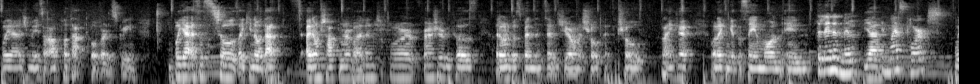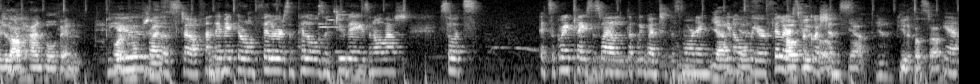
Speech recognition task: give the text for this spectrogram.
Voyage Maison. I'll put that over the screen. But yeah, it just shows like you know that I don't shop in River Island for furniture because I don't want to go spending seventy euro on a throw throw blanket when I can get the same one in The Linen Mill yeah, in Westport. which is all hand woven. Beautiful stuff. And they make their own fillers and pillows and duvets and all that. So it's it's a great place as well that we went to this morning. Yeah, You know, yeah. for your fillers for beautiful. cushions. Yeah, beautiful stuff. Yeah.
